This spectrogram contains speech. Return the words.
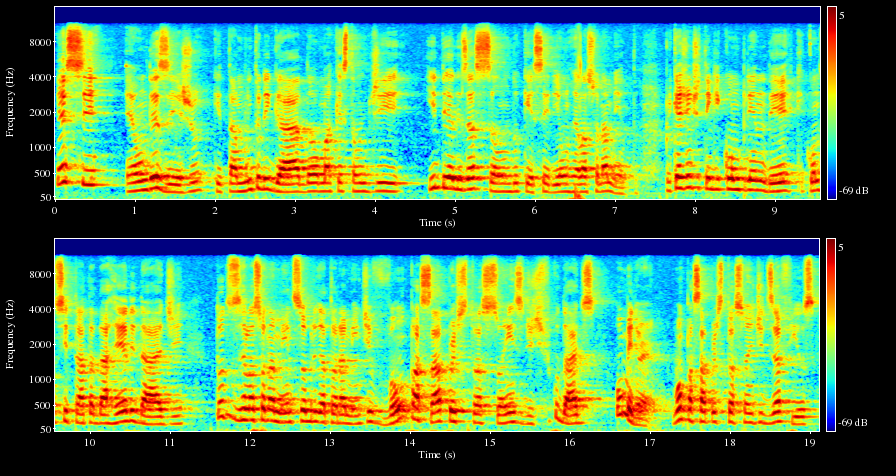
Esse é um desejo que está muito ligado a uma questão de idealização do que seria um relacionamento. Porque a gente tem que compreender que quando se trata da realidade, todos os relacionamentos obrigatoriamente vão passar por situações de dificuldades ou melhor, vão passar por situações de desafios,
